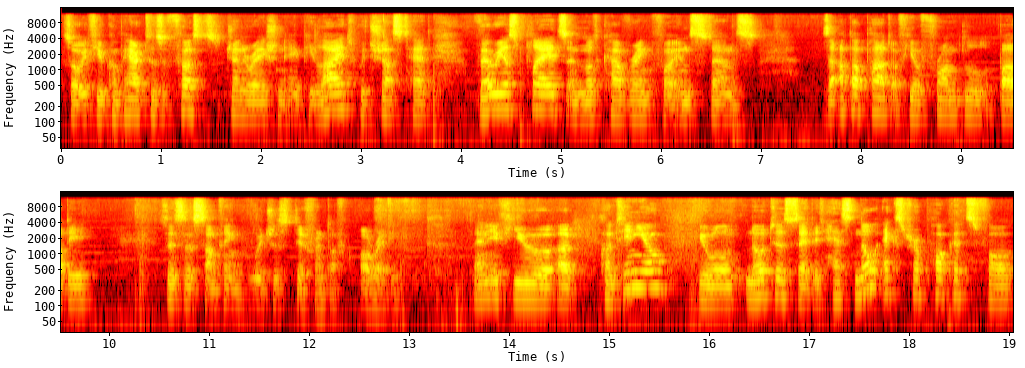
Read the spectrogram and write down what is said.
So if you compare to the first generation AP Light, which just had various plates and not covering, for instance, the upper part of your frontal body, this is something which is different already. Then if you uh, continue, you will notice that it has no extra pockets for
